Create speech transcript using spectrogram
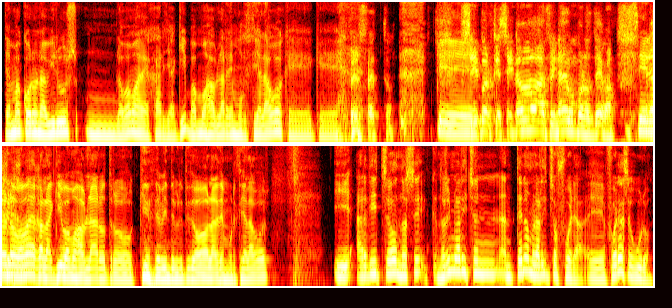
tema coronavirus mm, lo vamos a dejar ya aquí. Vamos a hablar de murciélagos que... Perfecto. Sí, porque si no, al final es un monotema. Sí, no, no, vamos a dejarlo aquí. Vamos a hablar otros 15, 20 minutitos. Vamos a hablar de murciélagos. Y has dicho, no sé, no sé si me lo has dicho en antena o me lo has dicho fuera. Eh, fuera seguro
